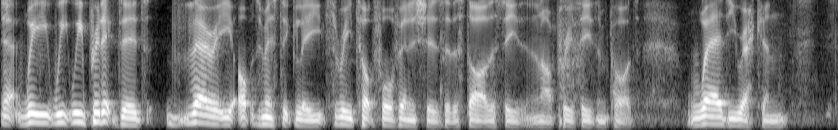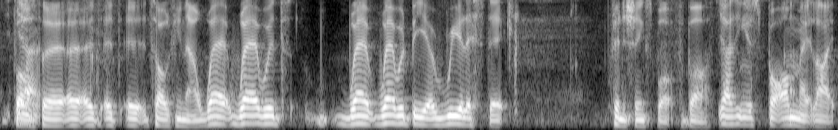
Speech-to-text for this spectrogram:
Yeah. We, we we predicted very optimistically three top four finishes at the start of the season in our pre-season pod. Where do you reckon Bath Yeah. are, are, are, are targeting now? Where where would where where would be a realistic finishing spot for Bath? Yeah, I think you're spot on, mate. Like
